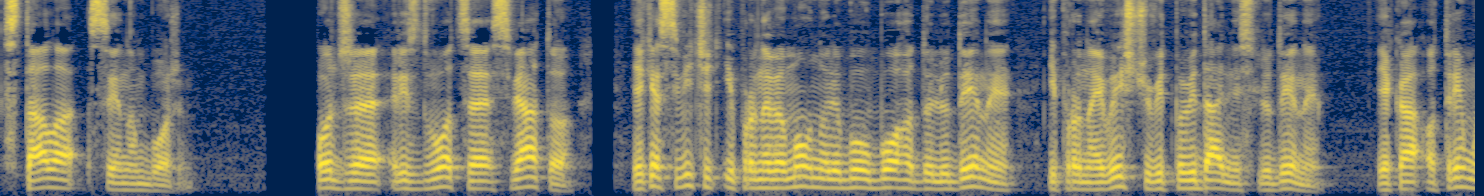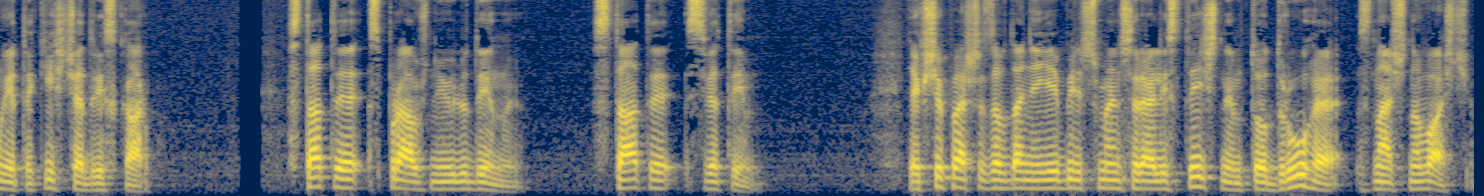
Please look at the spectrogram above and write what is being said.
стала Сином Божим. Отже, Різдво це свято, яке свідчить і про невимовну любов Бога до людини, і про найвищу відповідальність людини, яка отримує такий щедрий скарб. Стати справжньою людиною, стати святим. Якщо перше завдання є більш-менш реалістичним, то друге значно важчим.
